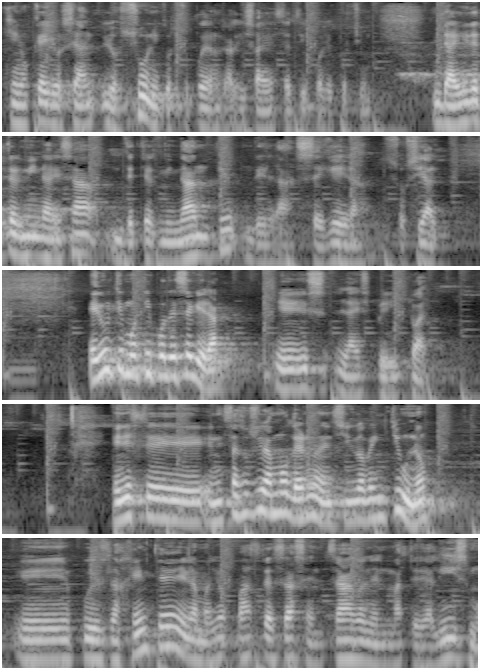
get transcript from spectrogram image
sino que ellos sean los únicos que puedan realizar este tipo de cuestión. De ahí determina esa determinante de la ceguera social. El último tipo de ceguera es la espiritual. En, este, en esta sociedad moderna del siglo XXI, eh, pues la gente en la mayor parte se ha centrado en el materialismo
